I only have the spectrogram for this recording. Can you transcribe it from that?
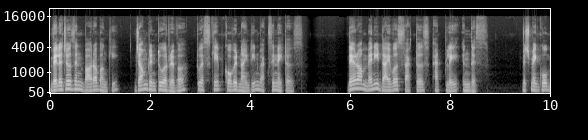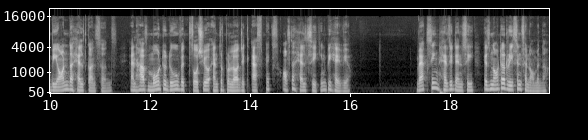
villagers in Barabanki jumped into a river to escape COVID 19 vaccinators. There are many diverse factors at play in this, which may go beyond the health concerns and have more to do with socio-anthropologic aspects of the health-seeking behavior. Vaccine hesitancy is not a recent phenomena.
